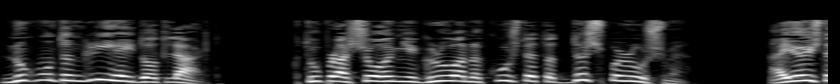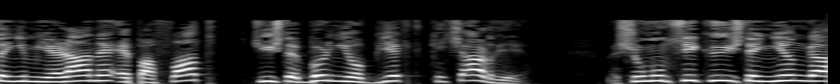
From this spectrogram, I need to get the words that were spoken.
nuk mund të ngrihej dot lart. Këtu pra shohim një grua në kushte të dëshpërueshme. Ajo ishte një mjerane e pafat që ishte bërë një objekt keqardhje. Me shumë mundësi ky ishte një nga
